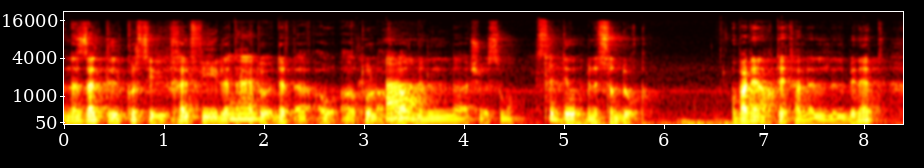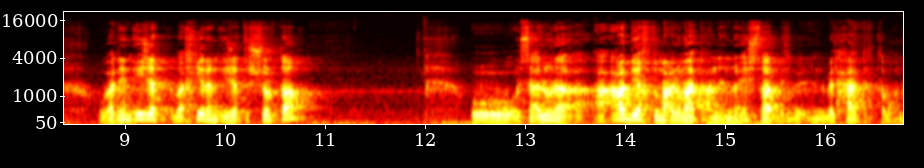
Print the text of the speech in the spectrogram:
نزلت الكرسي الخلفي لتحت وقدرت أ- أطول أغراض آه. من ال- شو اسمه؟ صدوق من الصندوق. وبعدين أعطيتها لل- للبنت وبعدين اجت أخيرا إجت الشرطة وسألونا قعدوا ياخذوا معلومات عن إنه إيش صار بال- بالحادث طبعا.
